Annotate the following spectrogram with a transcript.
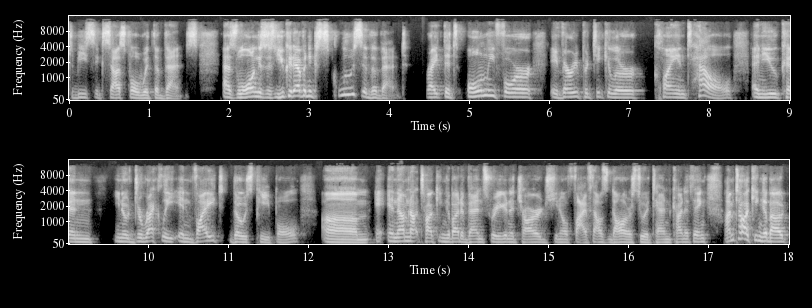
to be successful with events. As long as you could have an exclusive event, right? That's only for a very particular clientele and you can you know directly invite those people um, and i'm not talking about events where you're going to charge you know $5000 to attend kind of thing i'm talking about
